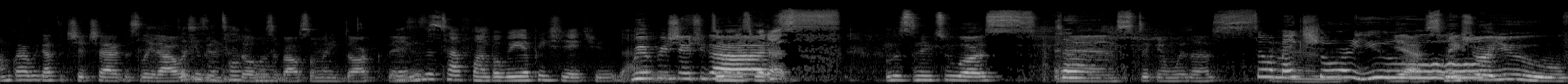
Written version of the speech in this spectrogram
I'm glad we got to chit chat at this late hour, This is a even tough though it was one. about so many dark things. This is a tough one, but we appreciate you guys. we appreciate you guys doing this with us. listening to us So- and sticking with us. So make sure you Yes, make sure you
